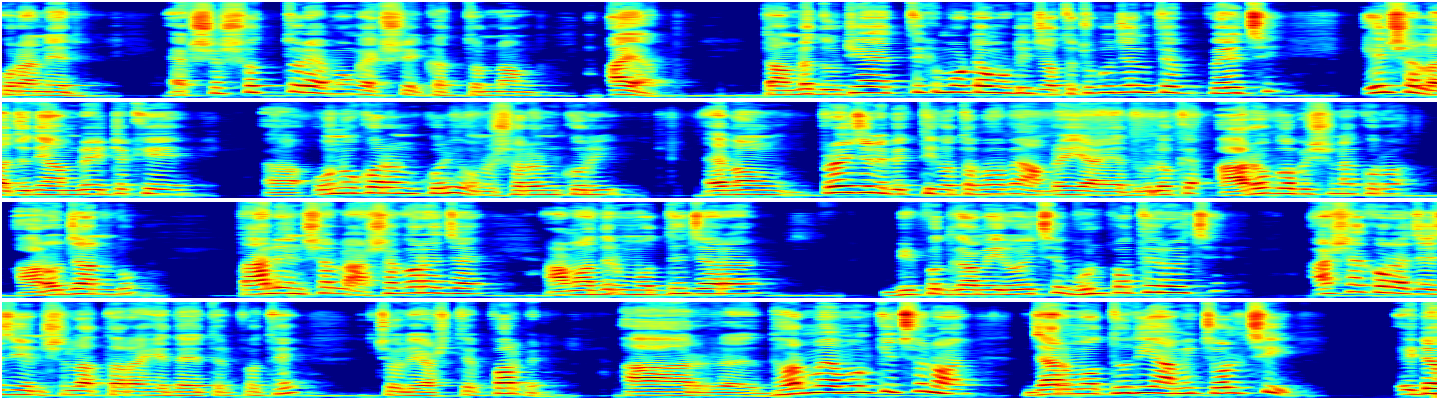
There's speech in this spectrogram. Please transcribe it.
কোরআনের একশো সত্তর এবং একশো একাত্তর নং আয়াত। তো আমরা দুটি আয়াত থেকে মোটামুটি যতটুকু জানতে পেরেছি ইনশাল্লাহ যদি আমরা এটাকে অনুকরণ করি, অনুসরণ করি এবং প্রয়োজনে ব্যক্তিগতভাবে আমরা এই আয়াতগুলোকে আরও গবেষণা করব, আরও জানব, তাহলে ইনশাল্লাহ আশা করা যায় আমাদের মধ্যে যারা বিপদগামী রয়েছে, ভুল পথে রয়েছে, আশা করা যায় যে ইনশাল্লাহ তারা হেদায়েতের পথে চলে আসতে পারবেন। আর ধর্ম এমন কিছু নয় যার মধ্য দিয়ে আমি চলছি, এটা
